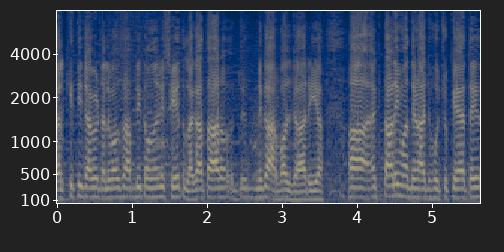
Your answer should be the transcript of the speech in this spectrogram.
ਗੱਲ ਕੀਤੀ ਜਾਵੇ ਡੱਲੇਵਾਲ ਸਾਹਿਬ ਦੀ ਤਾਂ ਉਹਨਾਂ ਦੀ ਸਿਹਤ ਲਗਾਤਾਰ ਨਿਘਾਰ ਵੱਲ ਜਾ ਰਹੀ ਆ। ਅ, 41ਵਾਂ ਦਿਨ ਅੱਜ ਹੋ ਚੁੱਕਿਆ ਹੈ ਤੇ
